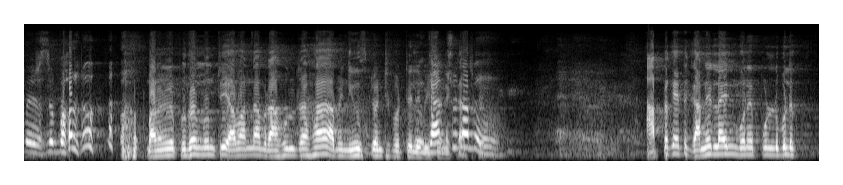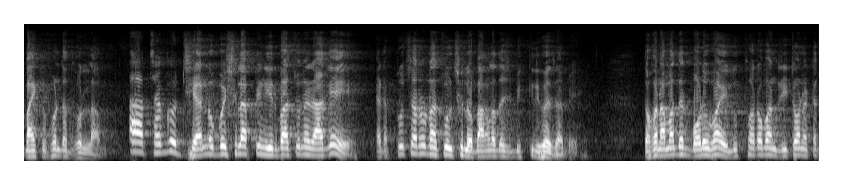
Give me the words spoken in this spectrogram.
পেয়েছ বলো। মাননীয় প্রধানমন্ত্রী আমার নাম রাহুল রাহা আমি নিউজ টোয়েন্টি ফোর টেলিভিশনে কাজ করি আপনাকে একটা গানের লাইন মনে পড়ল বলে মাইক্রোফোনটা ধরলাম। আচ্ছা গুড ছিয়ানব্বই সালে আপনি নির্বাচনের আগে একটা প্রচারণা চলছিল বাংলাদেশ বিক্রি হয়ে যাবে। তখন আমাদের বড় ভাই লুৎফর রহমান রিটন একটা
